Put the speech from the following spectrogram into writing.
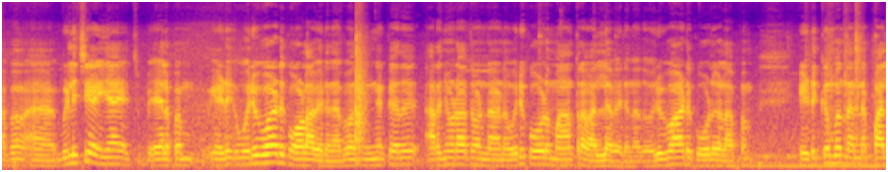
അപ്പം വിളിച്ചു കഴിഞ്ഞാൽ ചിലപ്പം എടു ഒരുപാട് കോളാണ് വരുന്നത്. അപ്പോൾ നിങ്ങൾക്കത് അറിഞ്ഞുകൂടാത്തതുകൊണ്ടാണ് ഒരു കോൾ മാത്രമല്ല വരുന്നത്. ഒരുപാട് കോളുകൾ അപ്പം എടുക്കുമ്പം തന്നെ പല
